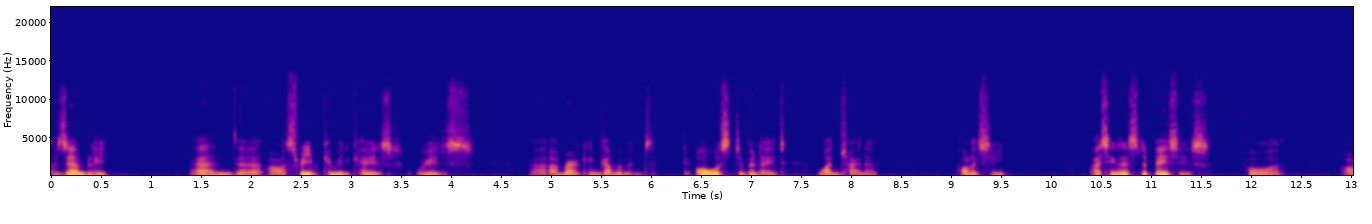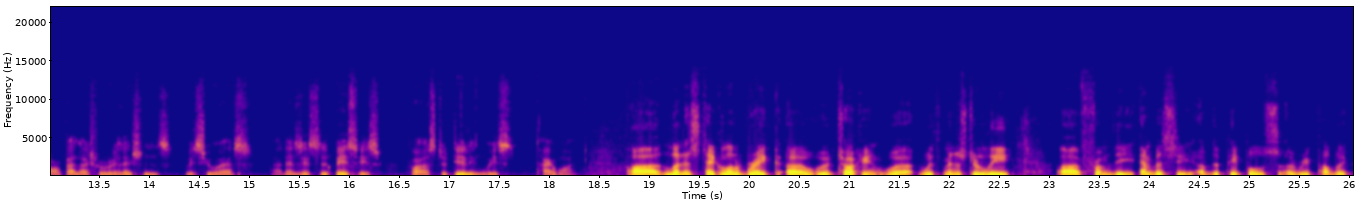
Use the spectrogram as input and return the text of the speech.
Assembly, and uh, our three communiques with uh, American government. They all stipulate one China policy. I think that's the basis for our bilateral relations with U.S. and is the basis for us to dealing with Taiwan. Uh, let us take a little break. Uh, we're talking uh, with Minister Li uh, from the Embassy of the People's Republic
